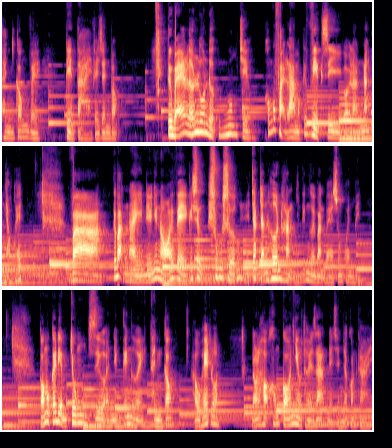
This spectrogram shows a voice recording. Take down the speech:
thành công về tiền tài, về danh vọng từ bé lớn luôn được nuông chiều, không có phải làm một cái việc gì gọi là nặng nhọc hết. Và cái bạn này nếu như nói về cái sự sung sướng thì chắc chắn hơn hẳn những cái người bạn bè xung quanh mình. Có một cái điểm chung giữa những cái người thành công hầu hết luôn, đó là họ không có nhiều thời gian để dành cho con cái.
